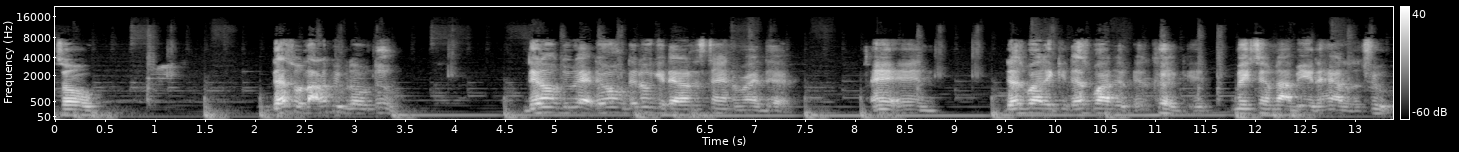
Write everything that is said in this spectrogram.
So that's what a lot of people don't do. They don't do that. They don't. They don't get that understanding right there, and, and that's why they. That's why it, could. It makes them not be able to handle the truth.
